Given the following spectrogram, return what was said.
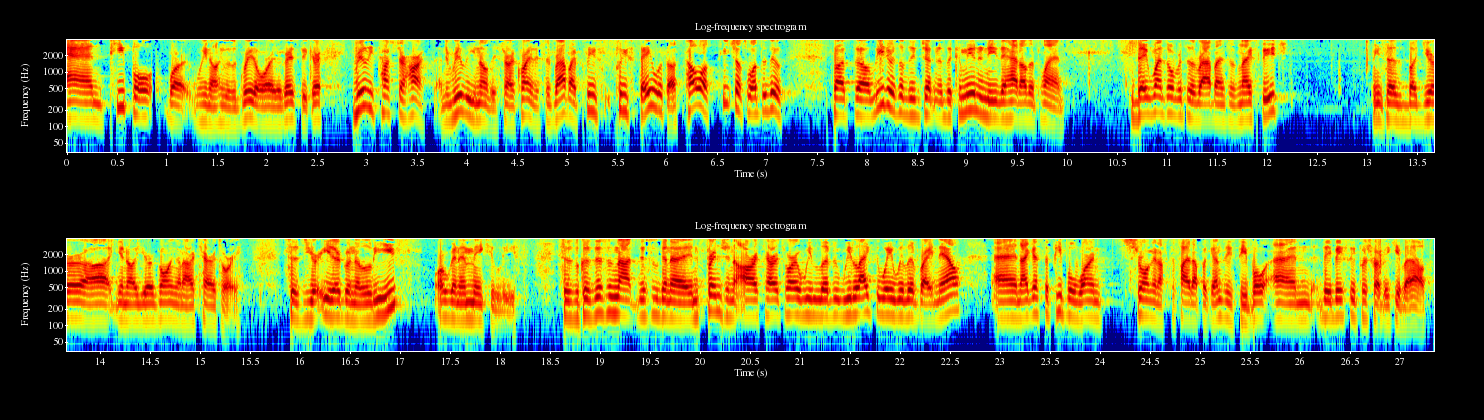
and people were, you know, he was a great orator, a great speaker, really touched their hearts, and really, you know, they started crying. They said, Rabbi, please, please stay with us. Tell us, teach us what to do. But the leaders of the, the community, they had other plans. They went over to the rabbi and says, nice speech. He says, but you're, uh, you know, you're going on our territory. He says, you're either going to leave or we're going to make you leave says because this is not this is going to infringe in our territory. We live we like the way we live right now, and I guess the people weren't strong enough to fight up against these people, and they basically pushed Rabbi Kiva out.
